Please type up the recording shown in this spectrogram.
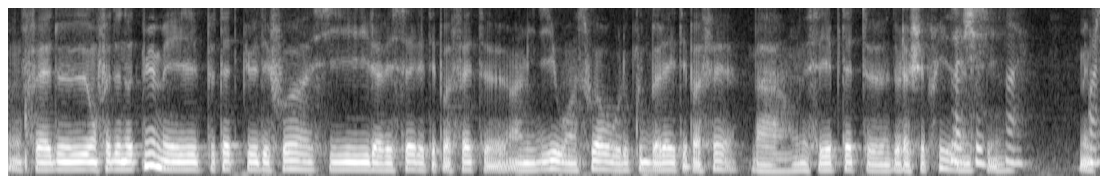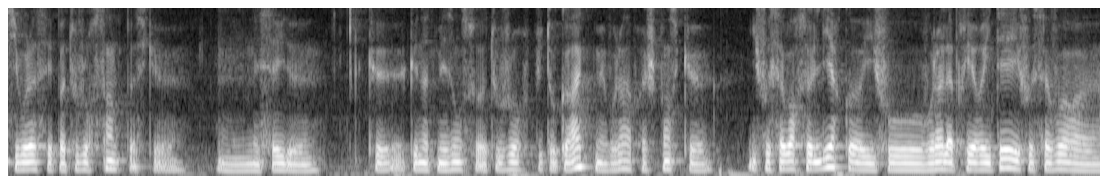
On, on fait de, on fait de notre mieux, mais peut-être que des fois, si la vaisselle n'était pas faite euh, un midi ou un soir où le coup de balai n'était pas fait, bah on essayait peut-être euh, de lâcher prise, Lâcher, même si, ouais. même Ouais. si voilà, c'est pas toujours simple parce que on essaye de que, que notre maison soit toujours plutôt correcte, mais voilà, après je pense que il faut savoir se le dire quoi. Il faut voilà la priorité, il faut savoir euh,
